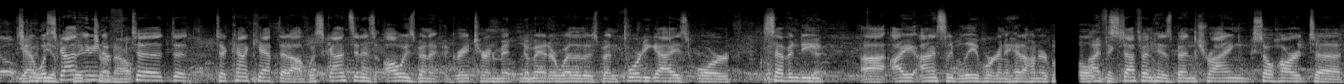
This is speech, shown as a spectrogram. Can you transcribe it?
It's yeah, gonna be a Wisconsin. I mean, turnout. to, to, to kind of cap that off, Wisconsin has always been a, a great tournament, no matter whether there's been 40 guys or 70. Uh, I honestly believe we're going to hit 100. People. I think so, Stefan has been trying so hard to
